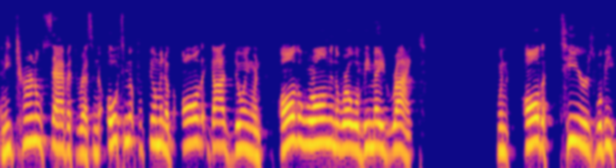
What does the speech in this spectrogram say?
An eternal Sabbath rest, an ultimate fulfillment of all that God's doing when all the wrong in the world will be made right. When all the tears will be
